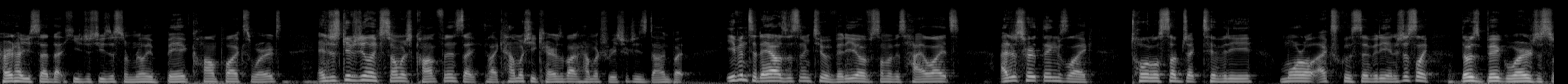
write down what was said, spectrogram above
heard how you said that he just uses some really big, complex words and just gives you like so much confidence that like how much he cares about and how much research he's done. But even today, I was listening to a video of some of his highlights. I just heard things like total subjectivity, moral exclusivity, and it's just like those big words just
